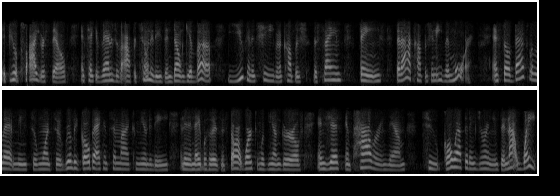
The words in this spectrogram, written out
If you apply yourself and take advantage of the opportunities and don't give up, you can achieve and accomplish the same things that I accomplished and even more. And so that's what led me to want to really go back into my community and in the neighborhoods and start working with young girls and just empowering them to go after their dreams and not wait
